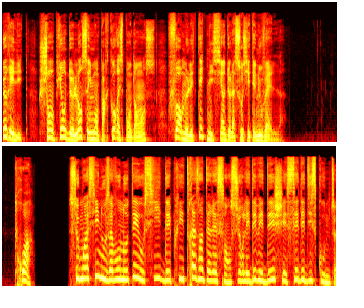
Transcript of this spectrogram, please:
Eurélite, champion de l'enseignement par correspondance, forme les techniciens de la société nouvelle. 3. Ce mois-ci, nous avons noté aussi des prix très intéressants sur les DVD chez CD Discount,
